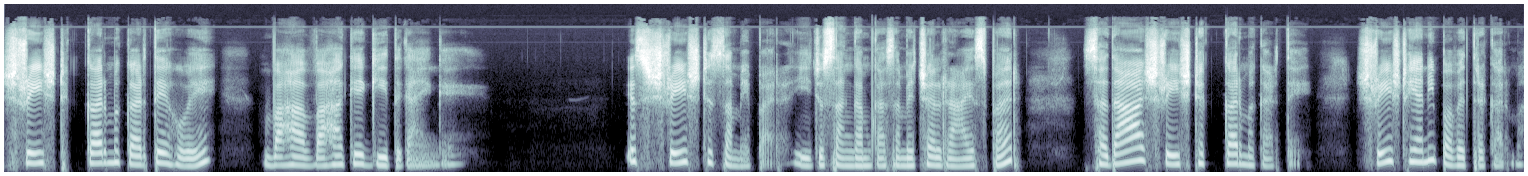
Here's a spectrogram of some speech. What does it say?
श्रेष्ठ कर्म करते हुए वाह वाह के गीत गाएँगे। इस श्रेष्ठ समय पर, ये जो संगम का समय चल रहा है इस पर, सदा श्रेष्ठ कर्म करते, श्रेष्ठ यानी पवित्र कर्म।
